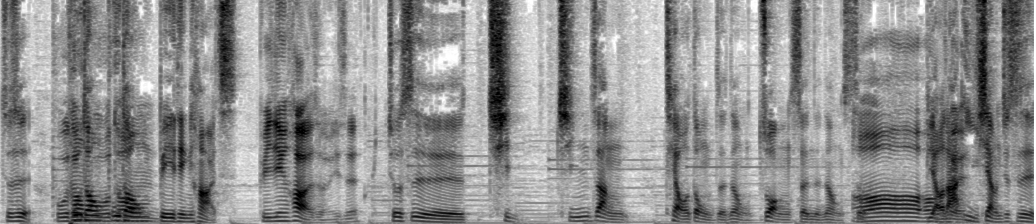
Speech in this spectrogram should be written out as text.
就是扑扑通扑扑通 beating hearts，beating heart 什么意思？就是心心脏跳动的那种撞声的那种声。哦，表达意向就是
